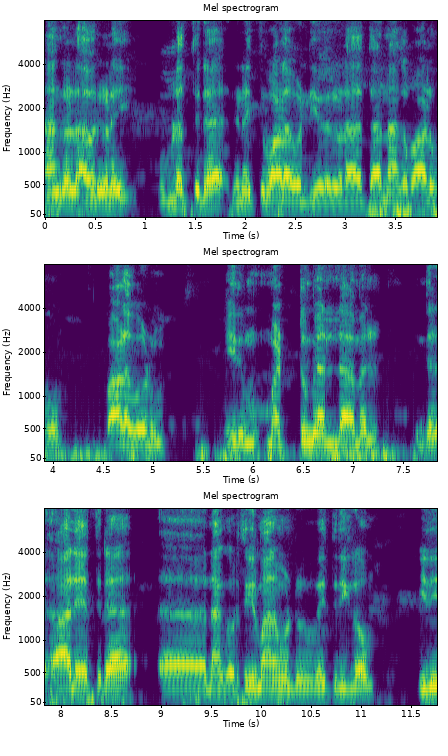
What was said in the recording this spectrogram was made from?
நாங்கள் அவர்களை உள்ளத்தில் நினைத்து வாழ வேண்டியவர்களாகத்தான் நாங்கள் வாழுவோம் வாழ வேணும். இது மட்டுமல்லாமல் இந்த ஆலயத்தில் நாங்கள் ஒரு தீர்மானம் ஒன்று வைத்திருக்கிறோம். இனி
